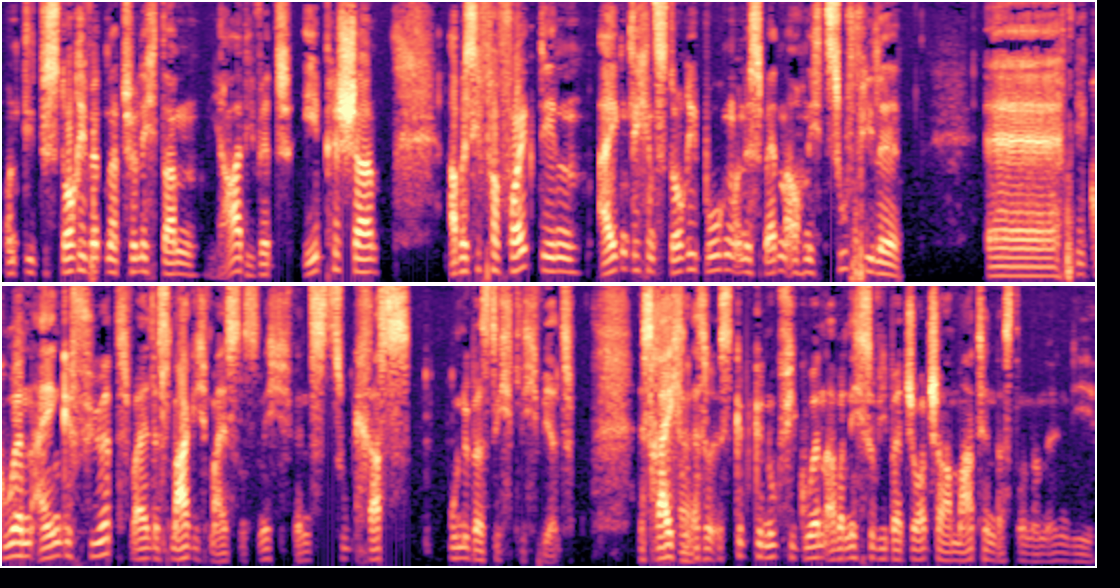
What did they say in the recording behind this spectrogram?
und die Story wird natürlich dann, ja, die wird epischer, aber sie verfolgt den eigentlichen Storybogen und es werden auch nicht zu viele äh, Figuren eingeführt, weil das mag ich meistens nicht, wenn es zu krass unübersichtlich wird. Es reicht, ja. also es gibt genug Figuren, aber nicht so wie bei George R. Martin, dass du dann irgendwie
